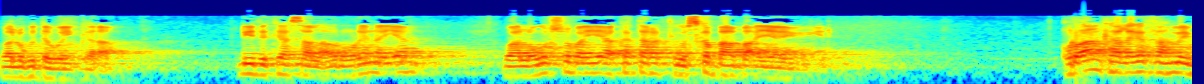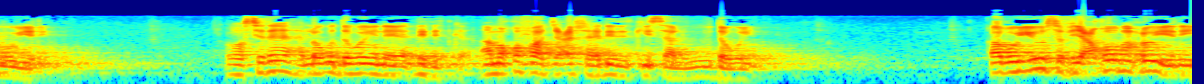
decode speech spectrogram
waa lagu daweyn karaa. Dhididkaasaa la aruurinayaa waa lagu shubayaa kataragti iska baaba'aya ayuu yidhi. Qur'aankaa laga fahmay buu yidhi oo sidee lagu daweynaya dhididka? Ama qofaad jeceshahay dhididkiisaa lagu daweyn? Abu yuusuf yacquub muxuu yidhi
